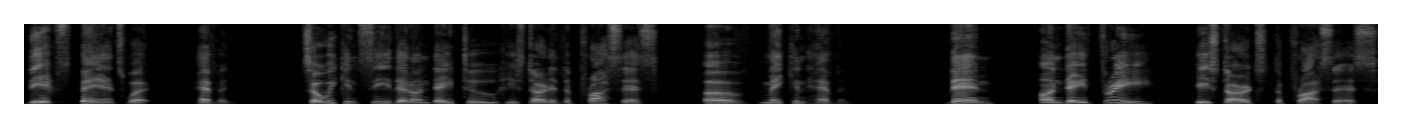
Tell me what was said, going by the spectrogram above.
the expanse what? Heaven. So we can see that on day two, he started the process of making heaven. Then on day three, he starts the process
